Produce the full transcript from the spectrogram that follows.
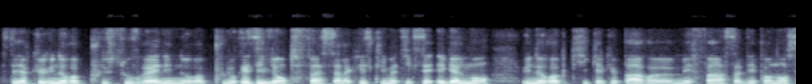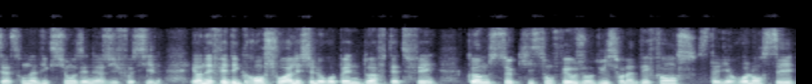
C'est-à-dire qu'une Europe plus souveraine et une Europe plus résiliente face à la crise climatique, c'est également une Europe qui, quelque part, euh, met fin à sa dépendance et à son addiction aux énergies fossiles. Et en effet, des grands choix à l'échelle européenne doivent être faits, comme ceux qui sont faits aujourd'hui sur la défense, c'est-à-dire relancer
